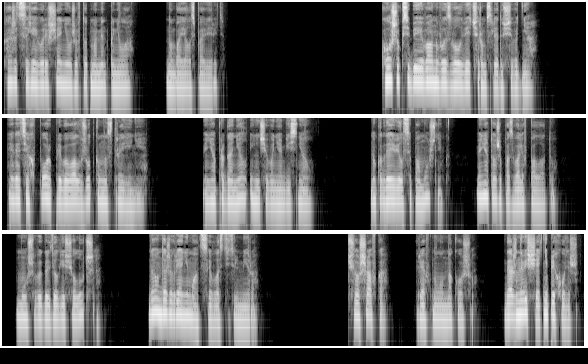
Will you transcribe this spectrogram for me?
Кажется, я его решение уже в тот момент поняла, но боялась поверить. Кошу к себе Иван вызвал вечером следующего дня и до тех пор пребывал в жутком настроении. Меня прогонял и ничего не объяснял. Но когда явился помощник, меня тоже позвали в палату. Муж выглядел еще лучше. Да он даже в реанимации властитель мира. «Чё, шавка?» — рявкнул он на Кошу. «Даже навещать не приходишь».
